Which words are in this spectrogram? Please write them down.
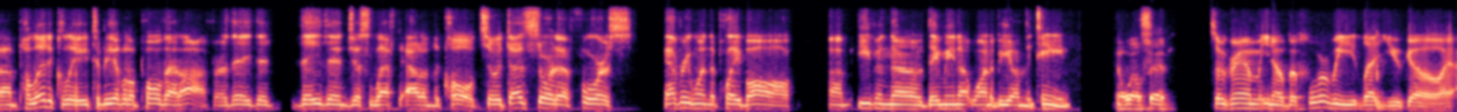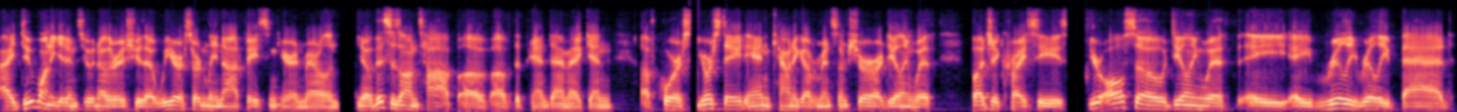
um, politically to be able to pull that off? Are they that they then just left out in the cold? So it does sort of force everyone to play ball, um, even though they may not want to be on the team. Well said. So, Graham, you know, before we let you go, I, I, do want to get into another issue that we are certainly not facing here in Maryland. You know, this is on top of, of the pandemic. And of course, your state and county governments, I'm sure, are dealing with budget crises. You're also dealing with a, a really, really bad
